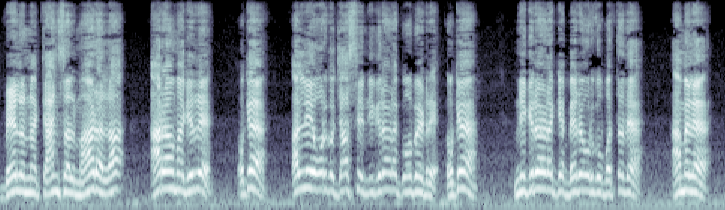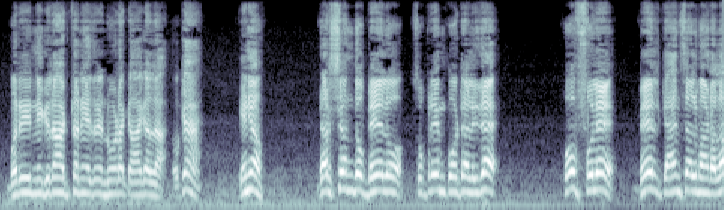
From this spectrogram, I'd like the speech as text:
ಬೇಲನ್ನ ಕ್ಯಾನ್ಸಲ್ ಮಾಡಲ್ಲ. ಆರಾಮಾಗಿರ್ರಿ ಓಕೆ ಅಲ್ಲಿವರೆಗೂ ಜಾಸ್ತಿ ನಿಗ್ರಾಡಕ್ ಹೋಗ್ಬೇಡ್ರಿ ಓಕೆ ನಿಗರಾಡಕ್ಕೆ ಬೇರೆಯವ್ರಿಗೂ ಬರ್ತದೆ. ಆಮೇಲೆ ಬರೀ ನಿಗ್ರಾಡ್ತಾನೆ ಇದ್ರೆ ನೋಡಕ್ ಆಗಲ್ಲ ಓಕೆ ಏನೋ ದರ್ಶನ್ದು ಬೇಲು ಸುಪ್ರೀಂ ಕೋರ್ಟ್ ಅಲ್ಲಿ ಇದೆ. ಹೋಪ್ಫುಲಿ ಬೇಲ್ ಕ್ಯಾನ್ಸಲ್ ಮಾಡಲ್ಲ.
